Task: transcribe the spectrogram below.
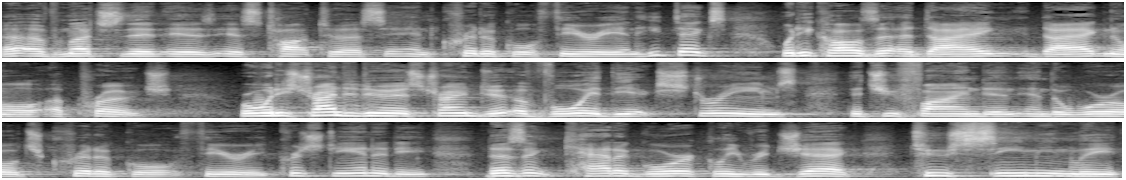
uh, of much that is, is taught to us in critical theory. And he takes what he calls a, a diag- diagonal approach or what he's trying to do is trying to avoid the extremes that you find in, in the world's critical theory. Christianity doesn't categorically reject two seemingly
